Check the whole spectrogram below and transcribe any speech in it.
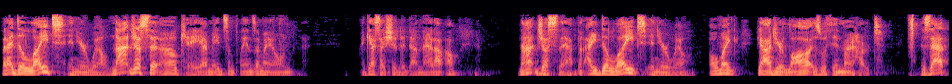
but I delight in your will. Not just that, okay, I made some plans on my own. I guess I shouldn't have done that. I'll, I'll, not just that, but I delight in your will. Oh my God, your law is within my heart. Is that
